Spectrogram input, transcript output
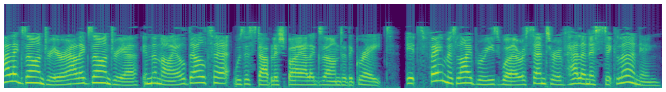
Alexandria Alexandria, in the Nile Delta, was established by Alexander the Great. Its famous libraries were a center of Hellenistic learning.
